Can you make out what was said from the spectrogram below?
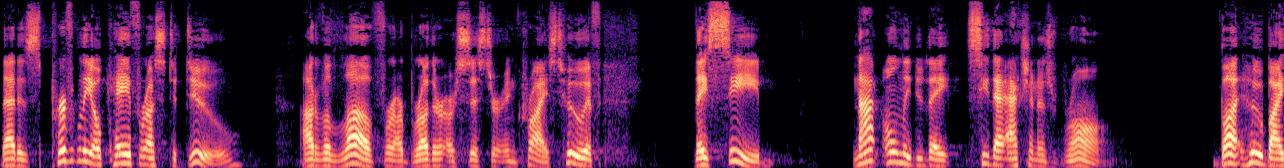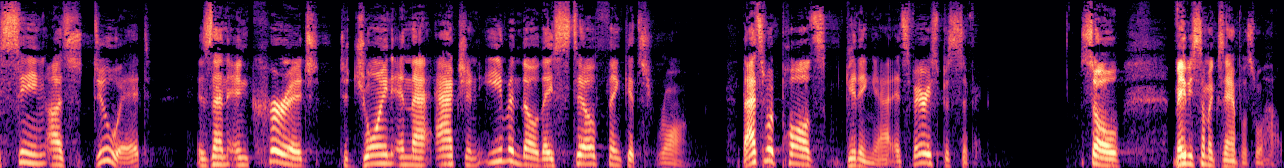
that is perfectly okay for us to do out of a love for our brother or sister in Christ, who, if they see, not only do they see that action as wrong, but who, by seeing us do it, is then encouraged to join in that action, even though they still think it's wrong. That's what Paul's getting at. It's very specific. So, maybe some examples will help.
